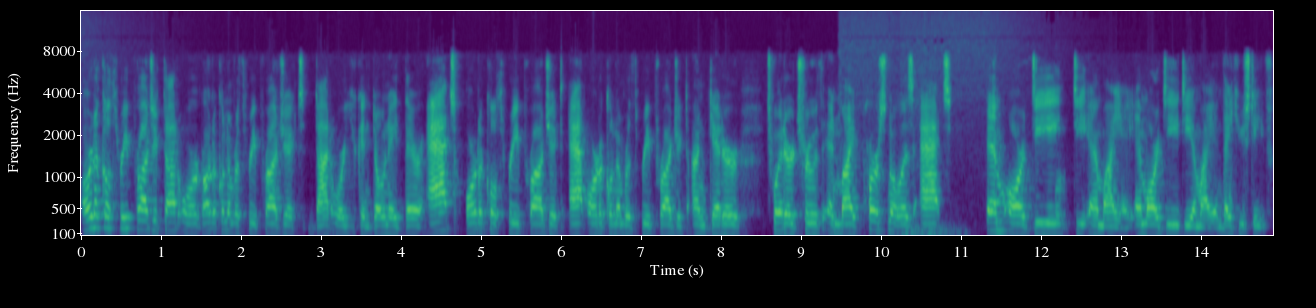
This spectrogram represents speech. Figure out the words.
Article3project.org, article number 3project.org. You can donate there at Article 3 Project, at Article number 3 Project on Gettr, Twitter, Truth, and my personal is at MRDDMIA, MRDDMIA. And thank you, Steve.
